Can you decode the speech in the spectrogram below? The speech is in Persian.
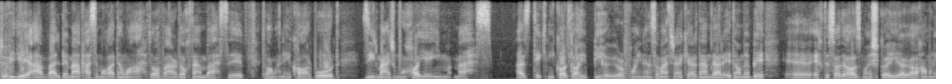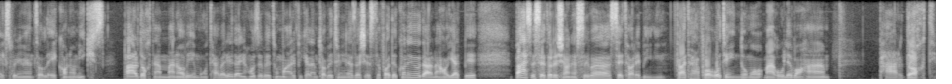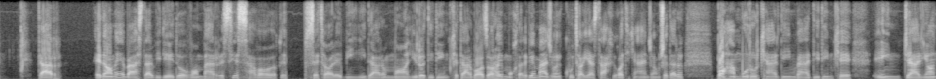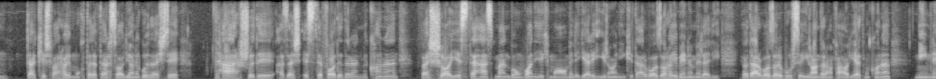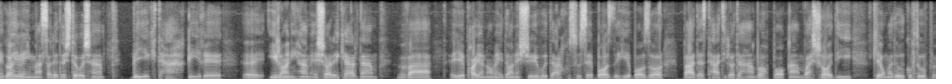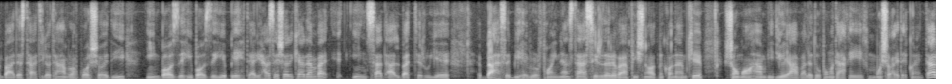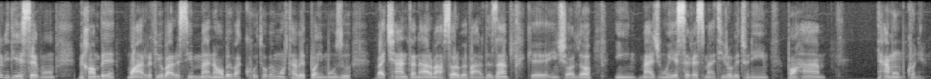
تو ویدیو اول به مبحث مقدمه و اهداف پرداختم بحث دامنه کاربرد زیر مجموعه های این بحث. از تکنیکال تا behavioral finance رو مطرح کردم در ادامه به اقتصاد آزمایشگاهی یا همون experimental economics پرداختم. منابع معتبری رو در این حوزه بهتون معرفی کردم تا بتونید ازش استفاده کنید و در نهایت به بحث ستاره شانسی و ستاره بینی. و تفاوت این دو مقوله با هم پرداختیم. در ادامه بحث در ویدیو دوم بررسی سوابق ستاره بینی در مالی رو دیدیم که در بازارهای مختلف مجموعه کوتاهی از تحقیقاتی که انجام شده رو با هم مرور کردیم و دیدیم که این جریان در کشورهای مختلف در سالیان گذشته طرح شده ازش استفاده دارن می‌کنن و شایسته هست من به عنوان یک معاملگر ایرانی که در بازارهای بین المللی یا در بازار بورس ایران دارم فعالیت می‌کنم نیم نگاهی به این مسئله داشته باشم به یک تحقیق ایرانی هم اشاره کردم و یه پایانامه دانشجویی بود در خصوص بازدهی بازار بعد از تعطیلات همراه با غم و شادی که اومده بود گفته بود بعد از تعطیلات همراه با شادی این بازدهی بازدهی بهتری هست اشاره کردم و این صد البته روی بحث behavioral finance تاثیر داره و پیشنهاد می‌کنم که شما هم ویدیو اول دوم دقیق مشاهده کنید. در ویدیو سوم می‌خوام به معرفی و بررسی منابع و کتب مرتبط با این موضوع و چند تا نرم افزار رو بپردازم که انشالله این مجموعه سه قسمتی رو بتونیم با هم تموم کنیم.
